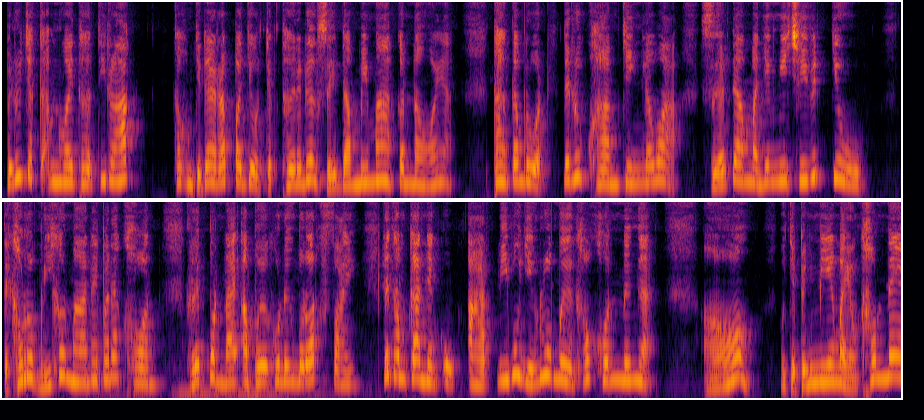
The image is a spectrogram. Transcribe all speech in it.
ไปรู้จักกับอำนวยเถิดที่รัก เขาคงจะได้รับประโยชน์จากเธอในเรื่องเสือดำไม่มากก็น้อยอะ ทางตำรวจได้รู้ความจริงแล้วว่า เสือดำมันยังมีชีวิตอยู่ แต่เขาหลบหนีเข้ามาในพระนครเคยปล้นนายอำเภอคนหนึ่งบนรถไฟ และทำการอย่างอุกอาจมีผู้หญิงร่วมมือเขาคนหนึ่งอะ อ๋อ คงจะเป็นเมียใหม่ของเขาแน่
